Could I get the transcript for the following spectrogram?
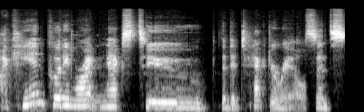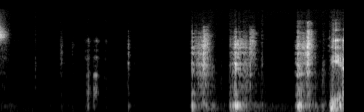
I can put him right next to the detector rail since, uh, yeah,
